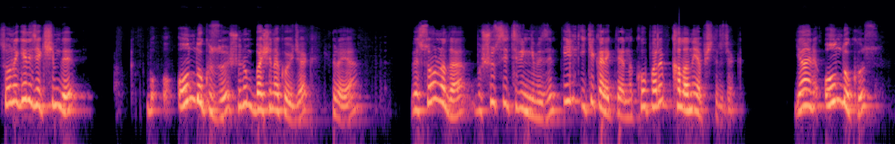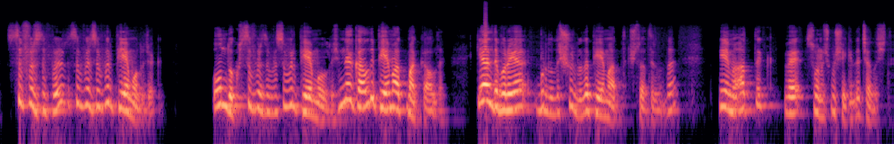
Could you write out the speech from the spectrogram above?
Sonra gelecek şimdi bu 19'u şunun başına koyacak şuraya. Ve sonra da bu şu stringimizin ilk iki karakterini koparıp kalanı yapıştıracak. Yani 19 00 00 PM olacak. 19 000 PM oldu. Şimdi ne kaldı? PM'i atmak kaldı. Geldi buraya. Burada da şurada da PM'i attık şu satırda da. PM'i attık ve sonuç bu şekilde çalıştı.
